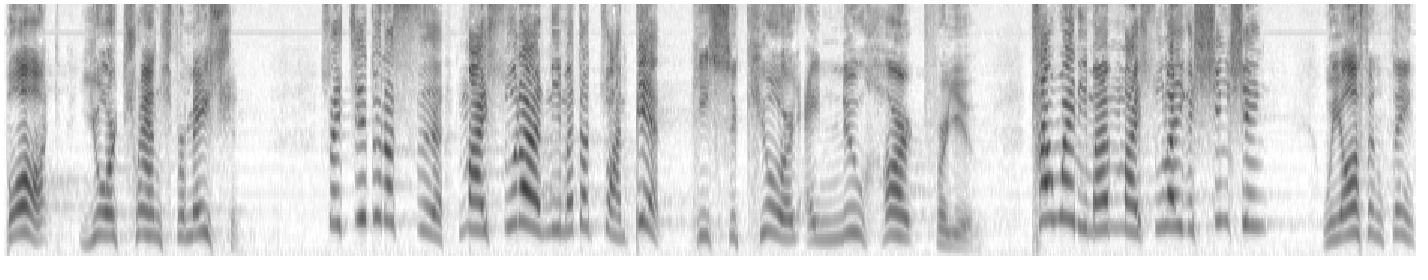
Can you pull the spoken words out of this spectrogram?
bought your transformation. ”所以，基督的死买赎了你们的转变， He secured a new heart for you. 他为你们买赎了一个新心。 We often think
